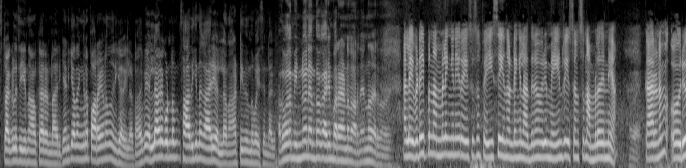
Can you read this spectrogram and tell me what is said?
സ്ട്രഗിൾ ചെയ്യുന്ന ആൾക്കാരുണ്ടായിരിക്കും. എനിക്ക് അതെങ്ങനെ പറയണമെന്ന് എനിക്കറിയില്ല കേട്ടോ അതിപ്പോൾ എല്ലാവരെ കൊണ്ടും സാധിക്കുന്ന കാര്യമല്ല നാട്ടിൽ നിന്ന് പൈസ ഉണ്ടാക്കുക അതുപോലെ മിന്നുവിന് എന്തോ കാര്യം പറയാണ്ടെന്ന് പറഞ്ഞു. എന്നതായിരുന്നു അല്ല ഇവിടെ ഇപ്പം നമ്മളിങ്ങനെ റേസിസം ഫേസ് ചെയ്യുന്നുണ്ടെങ്കിൽ അതിന് ഒരു മെയിൻ റീസൺസ് നമ്മൾ തന്നെയാണ്. കാരണം ഒരു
